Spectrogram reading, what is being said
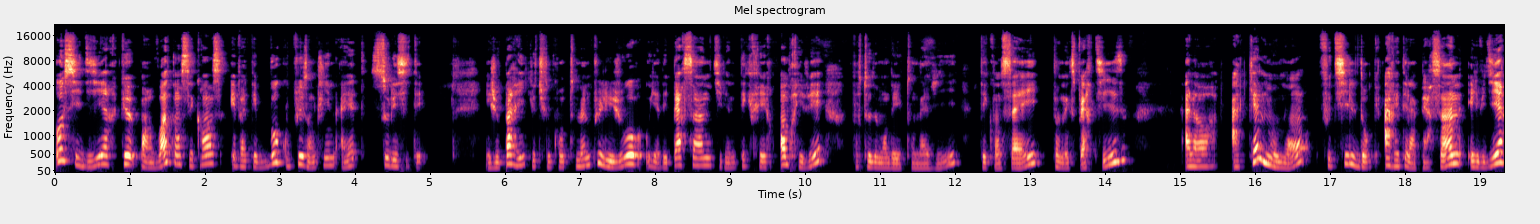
aussi dire que par voie de conséquence, eh ben, tu es beaucoup plus encline à être sollicité. Et je parie que tu ne comptes même plus les jours où il y a des personnes qui viennent t'écrire en privé pour te demander ton avis, tes conseils, ton expertise, alors, à quel moment faut-il donc arrêter la personne et lui dire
